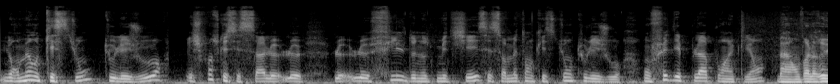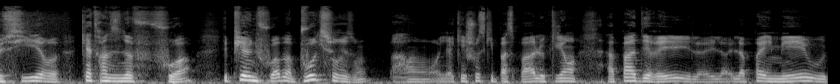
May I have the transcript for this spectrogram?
nous remet en question tous les jours, et je pense que c'est ça, le, le, le, fil de notre métier, c'est se remettre en question tous les jours. On fait des plats pour un client, ben, on va le réussir 99 fois, et puis à une fois, ben, pour X raison, ben, il y a quelque chose qui passe pas, le client n'a pas adhéré, il n'a pas aimé, ou,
